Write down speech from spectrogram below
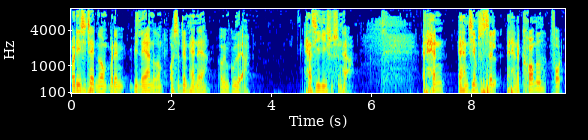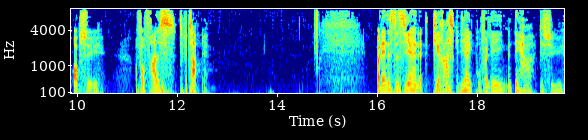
Og det er citatet om, hvordan vi lærer noget om, også hvem han er, og hvem Gud er. Her siger Jesus sådan her, at han, at han siger om sig selv, at han er kommet for at opsøge og få frels til fortabte. Og et andet sted siger han, at de raske, de har ikke brug for læge, men det har de syge.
